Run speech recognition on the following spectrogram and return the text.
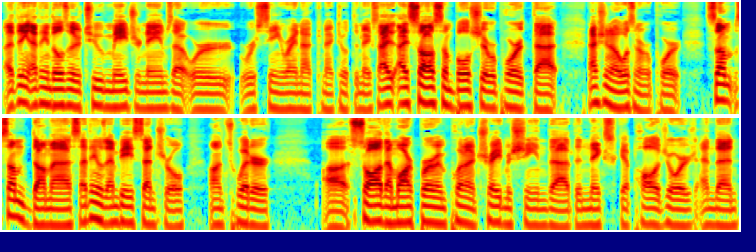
I think I think those are the two major names that we're we're seeing right now connected with the Knicks. I, I saw some bullshit report that actually no, it wasn't a report. Some some dumbass. I think it was NBA Central on Twitter. Uh, saw that Marc Berman put on a trade machine that the Knicks get Paul George, and then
